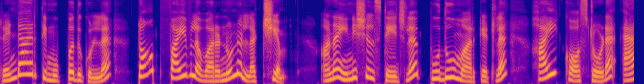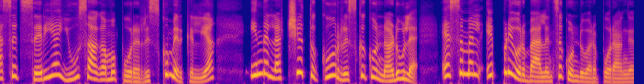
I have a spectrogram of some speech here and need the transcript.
ரெண்டாயிரத்தி முப்பதுக்குள்ள டாப் ஃபைவ்ல வரணும்னு லட்சியம். ஆனா இனிஷியல் ஸ்டேஜ்ல புது மார்க்கெட்ல ஹை காஸ்டோட ஆசட் சரியா யூஸ் ஆகாம போற ரிஸ்க்கும் இருக்கு இல்லையா? இந்த லட்சியத்துக்கும் ரிஸ்க்குக்கும் நடுவுல எஸ்எம்எல் எப்படி ஒரு பேலன்ஸ கொண்டு வர போறாங்க?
